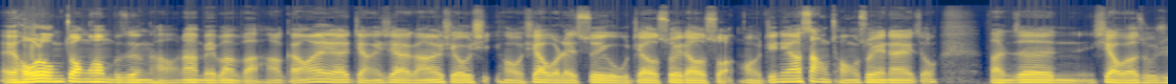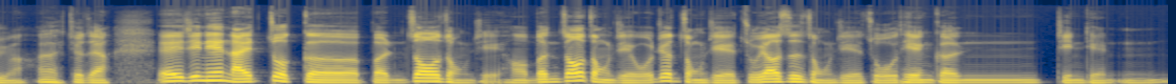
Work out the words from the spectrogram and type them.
哎，喉咙状况不是很好。那没办法，好，赶快来讲一下，赶快休息哦。下午来睡午觉，睡到爽哦。今天要上床睡那一种，反正下午要出去嘛，哎，就这样。哎，今天来做个本周总结哦。本周总结，我就总结，主要是总结昨天跟今天，嗯。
